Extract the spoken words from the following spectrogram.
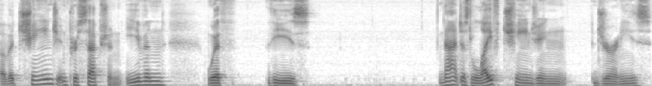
of a change in perception, even with these not just life changing journeys,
